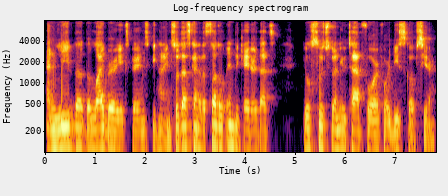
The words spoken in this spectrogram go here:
and leave the, the library experience behind. So that's kind of a subtle indicator that you'll switch to a new tab for, for these scopes here.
